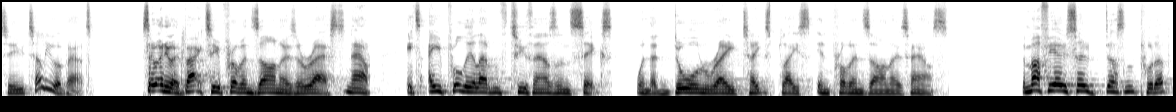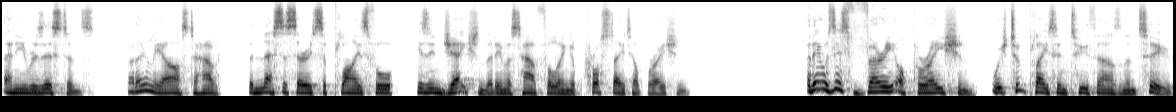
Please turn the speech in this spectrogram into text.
to tell you about. So, anyway, back to Provenzano's arrest. Now, it's April the 11th, 2006, when the dawn raid takes place in Provenzano's house. The mafioso doesn't put up any resistance, but only asks to have the necessary supplies for his injection that he must have following a prostate operation. And it was this very operation, which took place in 2002,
